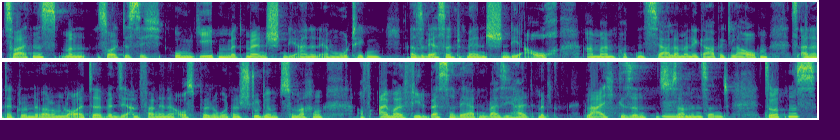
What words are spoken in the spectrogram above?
Zweitens, man sollte sich umgeben mit Menschen, die einen ermutigen. Also wer sind Menschen, die auch an meinem Potenzial, an meine Gabe glauben? Das ist einer der Gründe, warum Leute, wenn sie anfangen, eine Ausbildung oder ein Studium zu machen, auf einmal viel besser werden, weil sie halt halt mit Gleichgesinnten zusammen mhm. sind. Drittens,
